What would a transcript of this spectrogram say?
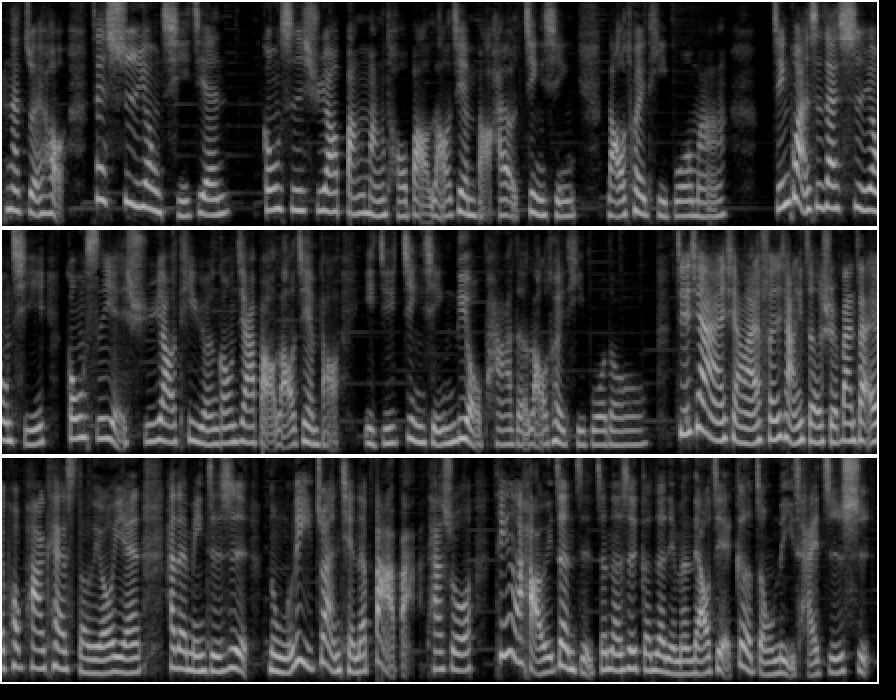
那最后，在试用期间，公司需要帮忙投保劳健保，还有进行劳退提拨吗？尽管是在试用期，公司也需要替员工加保劳健保，以及进行六趴的劳退提拨的哦。接下来想来分享一则学伴在 Apple Podcast 的留言，他的名字是努力赚钱的爸爸。他说听了好一阵子，真的是跟着你们了解各种理财知识。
